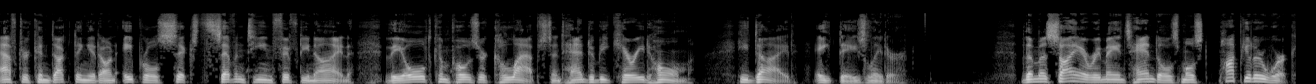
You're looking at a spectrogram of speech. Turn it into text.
After conducting it on April 6, 1759, the old composer collapsed and had to be carried home. He died eight days later. The Messiah remains Handel's most popular work,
